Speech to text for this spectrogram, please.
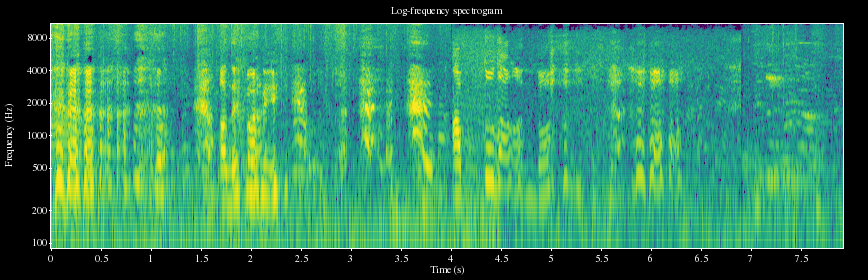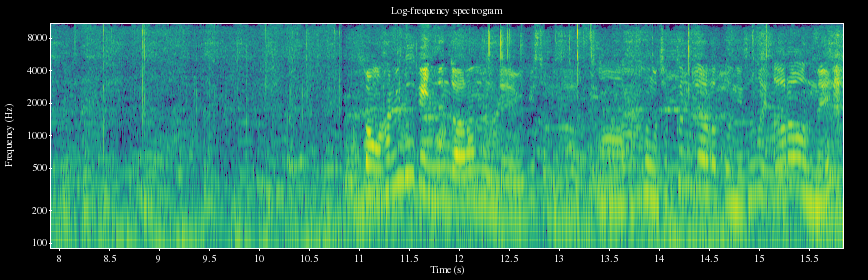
아, 내 말이. 압도당한다. 오빠 한국에 있는 줄 알았는데 여기 있었네. 아, 박성호 착한 줄 알았더니 상하이 따라왔네.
